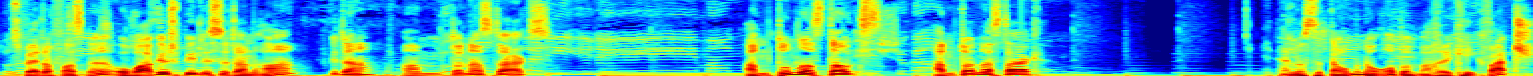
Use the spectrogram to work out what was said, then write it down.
Das wäre doch was, ne? Orakelspiel ist ja dann A, wieder am Donnerstags. Am Donnerstags. Am Donnerstag. Ja, da lässt der Daumen nach oben, mache kein Quatsch.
